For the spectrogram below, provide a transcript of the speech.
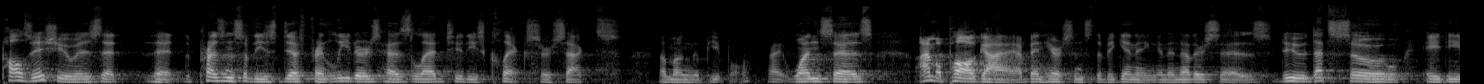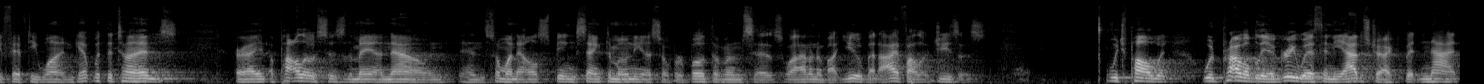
Paul's issue is that, that the presence of these different leaders has led to these cliques or sects among the people. Right? One says, I'm a Paul guy. I've been here since the beginning. And another says, dude, that's so AD 51. Get with the times. All right, Apollos is the man now, and, and someone else being sanctimonious over both of them says, Well, I don't know about you, but I follow Jesus. Which Paul would, would probably agree with in the abstract, but not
